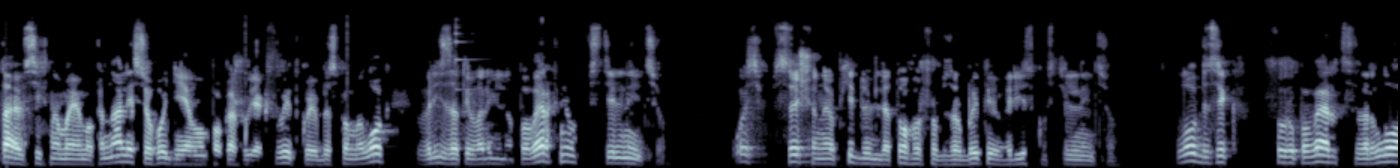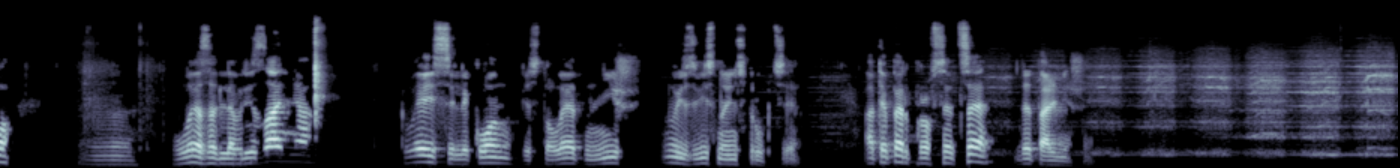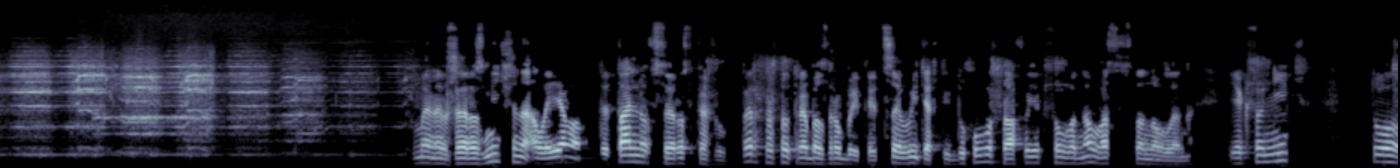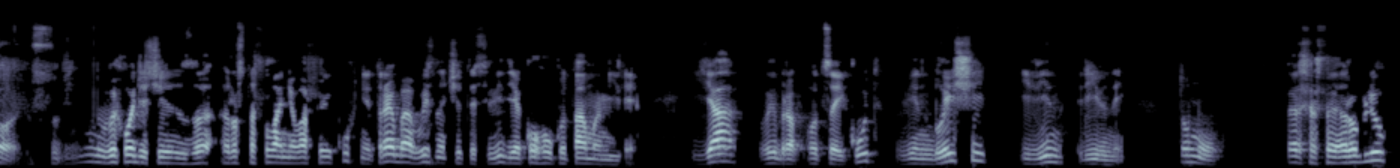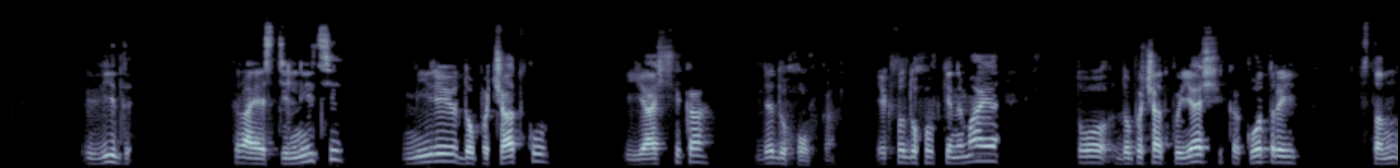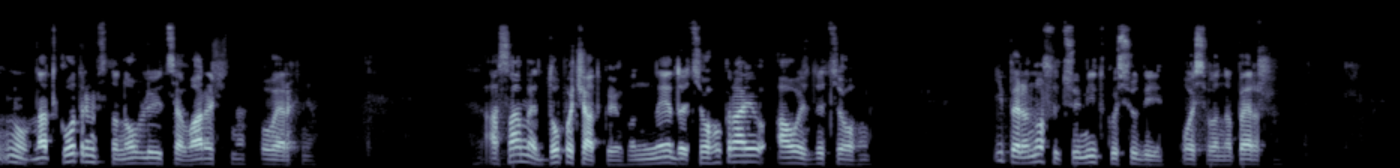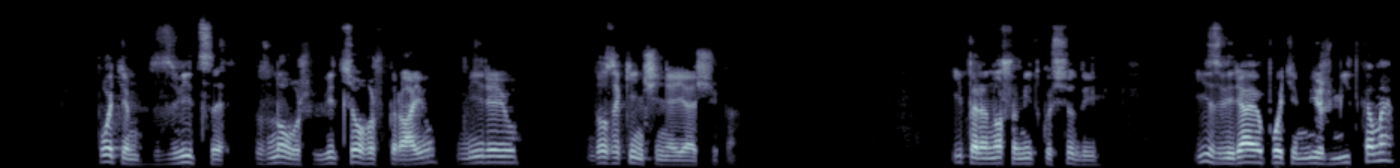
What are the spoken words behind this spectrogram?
Вітаю всіх на моєму каналі. Сьогодні я вам покажу, як швидко і без помилок врізати варильну поверхню в стільницю. Ось все, що необхідно для того, щоб зробити врізку в стільницю. Лобзик, шуруповерт, сверло, е, леза для врізання, клей, силікон, пістолет, ніж, ну і, звісно, інструкція. А тепер про все це детальніше. У мене вже розмічено, але я вам детально все розкажу. Перше, що треба зробити, це витягти духову шафу, якщо вона у вас встановлена. Якщо ні, то ну, виходячи з розташування вашої кухні, треба визначитись, від якого кута ми міряємо. Я вибрав оцей кут, він ближчий і він рівний. Тому перше, що я роблю, від края стільниці міряю до початку ящика, де духовка. Якщо духовки немає, то до початку ящика, котрий, ну, над котрим встановлюється варочна поверхня. А саме до початку його, не до цього краю, а ось до цього. І переношу цю мітку сюди. Ось вона перша. Потім звідси, знову ж від цього ж краю, міряю до закінчення ящика і переношу мітку сюди. І звіряю потім між мітками,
